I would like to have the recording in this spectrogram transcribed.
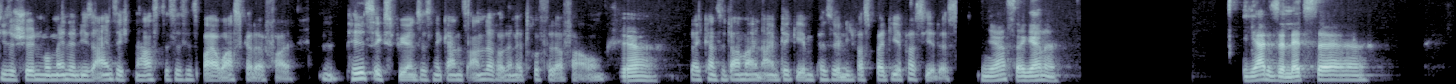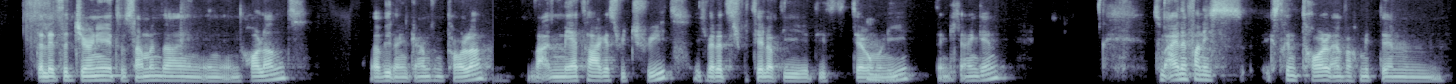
diese schönen Momente, diese Einsichten hast. Das ist jetzt bei Ayahuasca der Fall. Eine Pilz-Experience ist eine ganz andere oder eine Trüffelerfahrung. Ja. Vielleicht kannst du da mal einen Einblick geben, persönlich, was bei dir passiert ist. Ja, sehr gerne. Ja, diese letzte, der letzte Journey zusammen da in, in, in Holland war wieder ein ganz toller. War ein Mehrtages-Retreat. Ich werde jetzt speziell auf die, die Zeremonie, mhm. Denke ich, eingehen. Zum einen fand ich es extrem toll, einfach mit dem,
